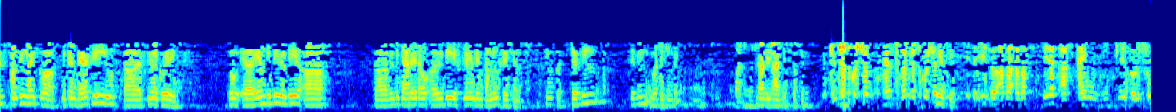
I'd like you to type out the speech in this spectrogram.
is something like uh, we can directly use uh, SQL queries. So uh, AMDP will be uh, uh, will be carried out uh, will be explained in coming sessions. I think Kevin Kevin you are taking right? Rajesh. Rajesh, okay. Just a question, ma'am, just a question. Yes, yes. Is uh, ABAP CS and AMDP also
